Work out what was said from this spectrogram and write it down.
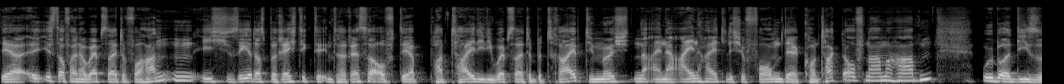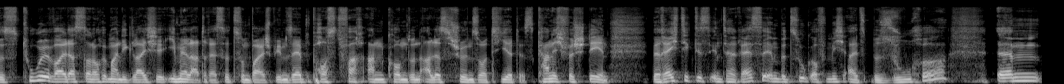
der äh, ist auf einer Webseite vorhanden. Ich sehe das berechtigte Interesse auf der Partei, die die Webseite betreibt. Die möchten eine einheitliche Form der Kontaktaufnahme haben über dieses Tool, weil das dann auch immer an die gleiche E-Mail-Adresse zum Beispiel im selben Postfach ankommt und alles schön sortiert ist. Kann ich verstehen. Berechtigtes Interesse in Bezug auf mich als Besucher ähm,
